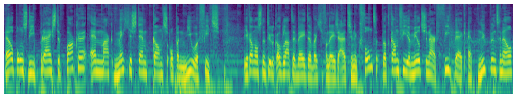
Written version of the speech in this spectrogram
Help ons die prijs te pakken en maak met je stem kans op een nieuwe fiets. Je kan ons natuurlijk ook laten weten wat je van deze uitzending vond. Dat kan via mailtje naar feedback.nu.nl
